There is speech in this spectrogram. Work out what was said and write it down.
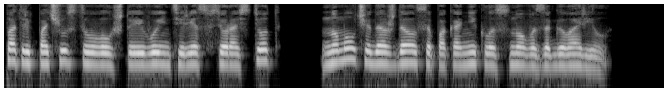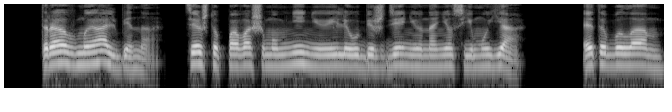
Патрик почувствовал, что его интерес все растет, но молча дождался, пока Никлас снова заговорил. Травмы Альбина, те, что, по вашему мнению или убеждению, нанес ему я. Это была...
